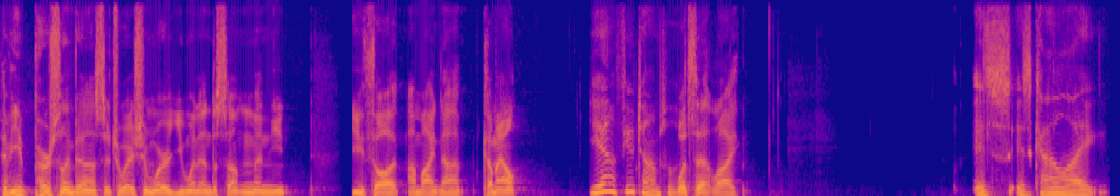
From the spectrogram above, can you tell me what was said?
Have you personally been in a situation where you went into something and you you thought I might not come out? Yeah, a few times. What's that like? It's it's kind of like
